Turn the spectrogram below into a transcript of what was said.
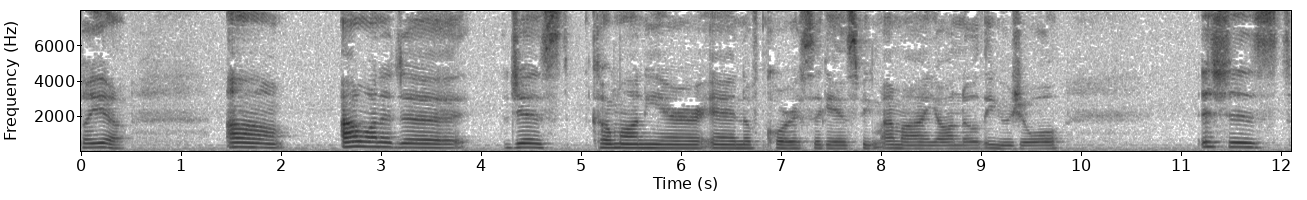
but yeah, um, I wanted to just come on here and, of course, again, speak my mind. Y'all know the usual. It's just,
